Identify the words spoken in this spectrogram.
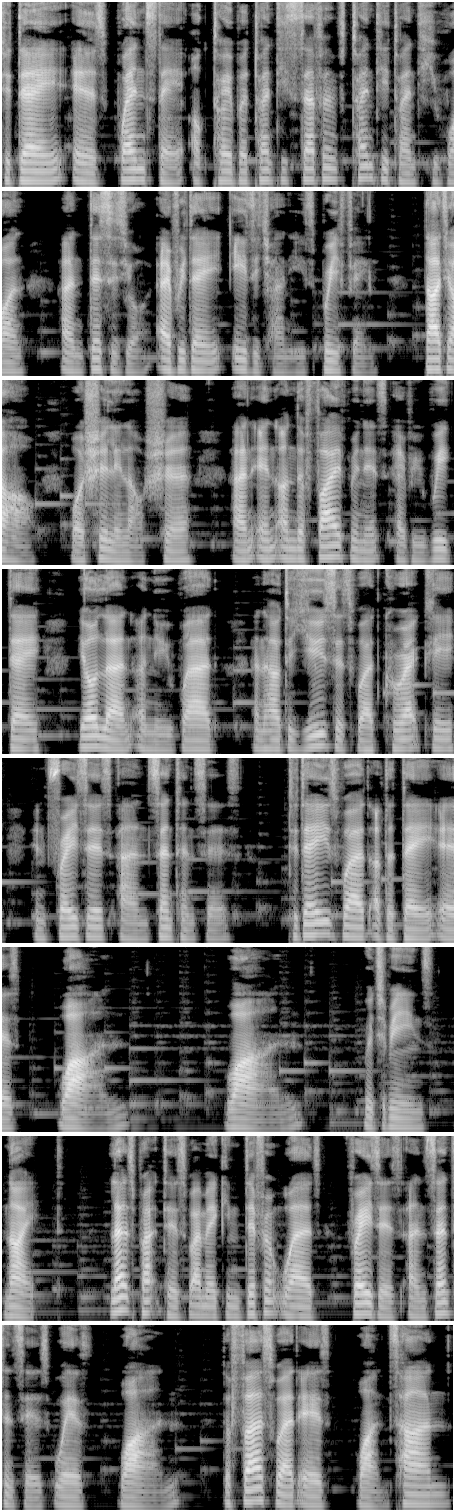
Today is Wednesday, October 27th, 2021, and this is your Everyday Easy Chinese briefing. 大家好，我是林老师, and in under 5 minutes every weekday, you'll learn a new word and how to use this word correctly in phrases and sentences. Today's word of the day is wan, wan, which means night. Let's practice by making different words, phrases, and sentences with wan. The first word is 晚餐,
